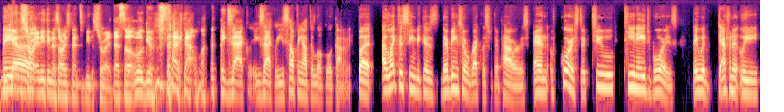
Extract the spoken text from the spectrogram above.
they can't uh, destroy anything that's already meant to be destroyed. That's so we'll give Static that one. exactly, exactly. He's helping out the local economy. But I like this scene because they're being so reckless with their powers. And of course, they're two teenage boys. They would definitely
